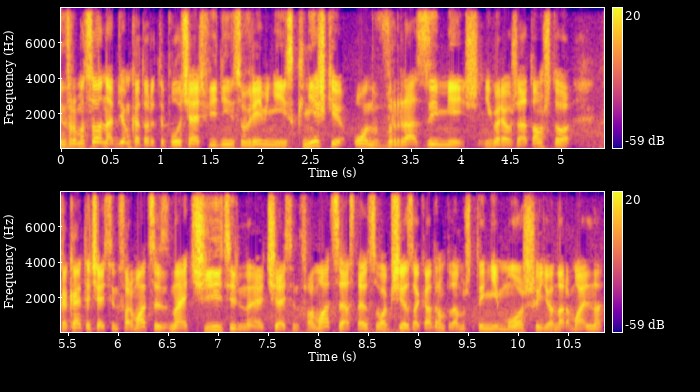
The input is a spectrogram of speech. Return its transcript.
информационный объем, который ты получаешь в единицу времени из книжки, он в разы меньше. Не говоря уже о том, что какая-то часть информации, значительная часть информации остается вообще за кадром, потому что ты не можешь ее нормально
